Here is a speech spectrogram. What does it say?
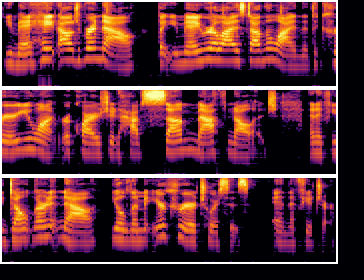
You may hate algebra now, but you may realize down the line that the career you want requires you to have some math knowledge, and if you don't learn it now, you'll limit your career choices in the future.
